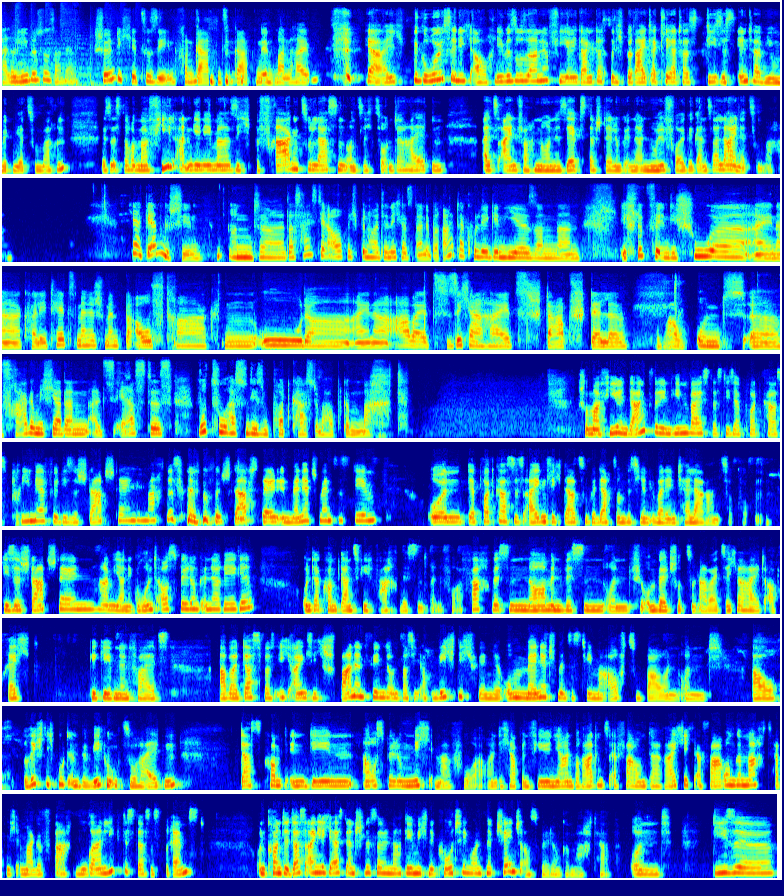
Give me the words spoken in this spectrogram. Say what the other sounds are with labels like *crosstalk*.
Hallo liebe Susanne, schön dich hier zu sehen von Garten zu Garten in Mannheim. *laughs* Ja, ich begrüße dich auch, liebe Susanne. Vielen Dank, dass du dich bereit erklärt hast, dieses Interview mit mir zu machen. Es ist doch immer viel angenehmer, sich befragen zu lassen und sich zu unterhalten, als einfach nur eine Selbstdarstellung in der Nullfolge ganz alleine zu machen. Ja, gern geschehen. Und äh, das heißt ja auch, ich bin heute nicht als deine Beraterkollegin hier, sondern ich schlüpfe in die Schuhe einer Qualitätsmanagementbeauftragten oder einer Arbeitssicherheitsstabstelle. Wow. Und äh, frage mich ja dann als erstes, wozu hast du diesen Podcast überhaupt gemacht? Schon mal vielen Dank für den Hinweis, dass dieser Podcast primär für diese Stabstellen gemacht ist, also *laughs* für Stabstellen in Managementsystemen. Und der Podcast ist eigentlich dazu gedacht, so ein bisschen über den Tellerrand zu gucken. Diese Stabstellen haben ja eine Grundausbildung in der Regel. Und da kommt ganz viel Fachwissen drin vor. Fachwissen, Normenwissen und für Umweltschutz und Arbeitssicherheit auch Recht gegebenenfalls. Aber das, was ich eigentlich spannend finde und was ich auch wichtig finde, um Managementsysteme aufzubauen und auch richtig gut in Bewegung zu halten, das kommt in den Ausbildungen nicht immer vor. Und ich habe in vielen Jahren Beratungserfahrung da reichlich Erfahrung gemacht, habe mich immer gefragt, woran liegt es, dass es bremst? Und konnte das eigentlich erst entschlüsseln, nachdem ich eine Coaching- und eine Change-Ausbildung gemacht habe. Und diese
